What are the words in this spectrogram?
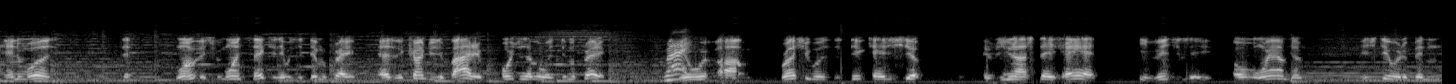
and it was the one it's one section. It was a democratic. As the country divided, a portion of it was democratic. right. Were, um, Russia was a dictatorship. If the United States had eventually overwhelmed them, it still would have been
